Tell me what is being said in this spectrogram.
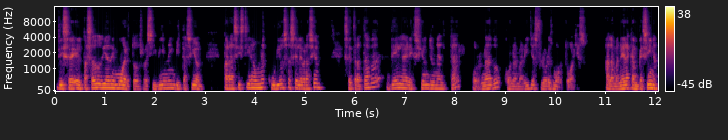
Dice, el pasado día de muertos recibí una invitación para asistir a una curiosa celebración. Se trataba de la erección de un altar ornado con amarillas flores mortuorias, a la manera campesina,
